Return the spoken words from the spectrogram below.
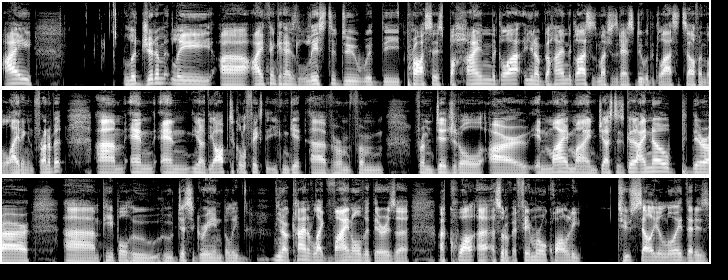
I. I legitimately uh, i think it has less to do with the process behind the glass you know behind the glass as much as it has to do with the glass itself and the lighting in front of it. Um, and and you know the optical effects that you can get uh, from from from digital are in my mind just as good. I know there are um, people who who disagree and believe you know kind of like vinyl that there is a a, qual- a, a sort of ephemeral quality to celluloid that is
